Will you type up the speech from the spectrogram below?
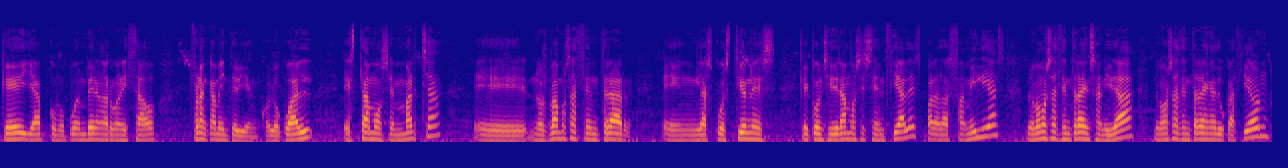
que ya, como pueden ver, han organizado francamente bien. Con lo cual, estamos en marcha, eh, nos vamos a centrar en las cuestiones que consideramos esenciales para las familias, nos vamos a centrar en sanidad, nos vamos a centrar en educación,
